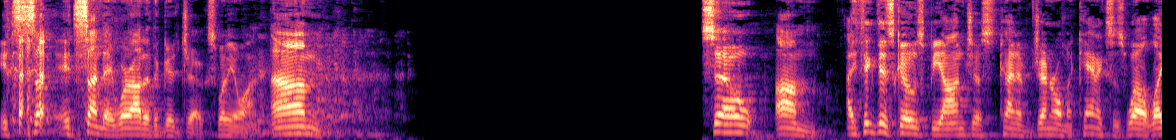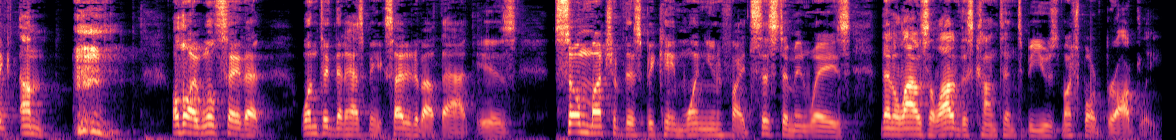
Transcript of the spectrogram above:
It's su- it's Sunday. We're out of the good jokes. What do you want? Um. So, um, I think this goes beyond just kind of general mechanics as well. Like, um, although I will say that one thing that has me excited about that is so much of this became one unified system in ways that allows a lot of this content to be used much more broadly.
